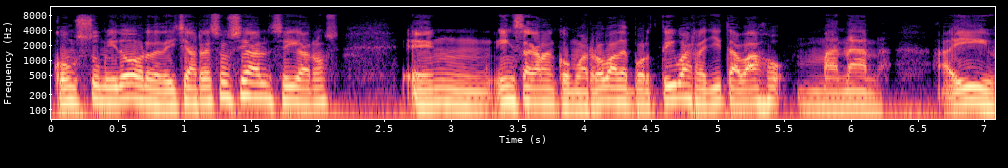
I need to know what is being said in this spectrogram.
consumidor de dicha red social, síganos en Instagram como arroba deportiva rayita abajo manana. Ahí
